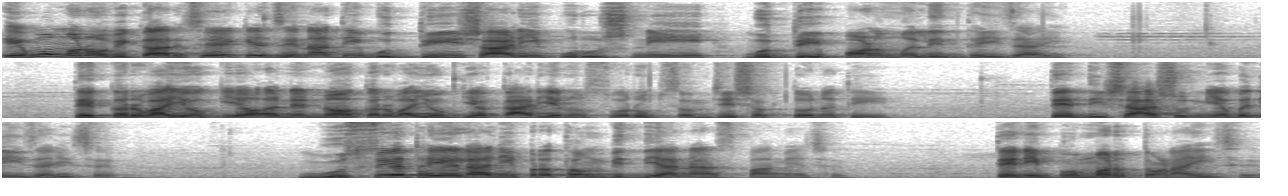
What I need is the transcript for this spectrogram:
એવો મનોવિકાર છે કે જેનાથી બુદ્ધિશાળી પુરુષની બુદ્ધિ પણ મલિન થઈ જાય. તે કરવા યોગ્ય અને ન કરવા યોગ્ય કાર્યનું સ્વરૂપ સમજી શકતો નથી. તે દિશા શૂન્ય બની જાય છે. ગુસ્સે થયેલાની પ્રથમ વિદ્યા નાશ પામે છે. તેની ભમર તણાઈ છે.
